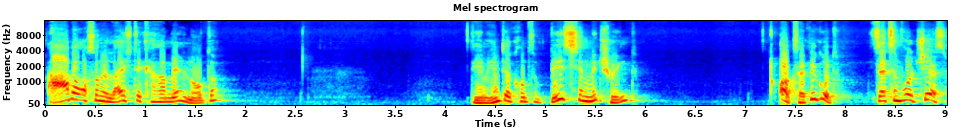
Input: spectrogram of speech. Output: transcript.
Aber auch so eine leichte Karamellnote, die im Hintergrund so ein bisschen mitschwingt. Oh, gefällt mir gut. Setzen wohl. Cheers.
